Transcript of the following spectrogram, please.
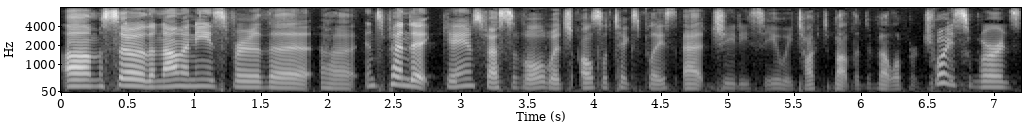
Um, so the nominees for the uh, Independent Games Festival, which also takes place at GDC, we talked about the Developer Choice Awards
